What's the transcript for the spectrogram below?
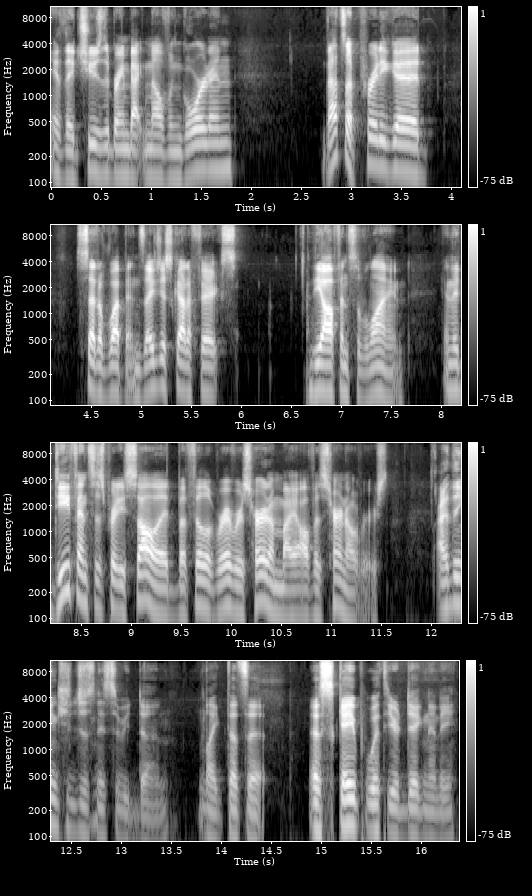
If they choose to bring back Melvin Gordon, that's a pretty good set of weapons. They just got to fix the offensive line. And the defense is pretty solid, but Philip Rivers hurt him by all of his turnovers. I think he just needs to be done. Like that's it. Escape with your dignity.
